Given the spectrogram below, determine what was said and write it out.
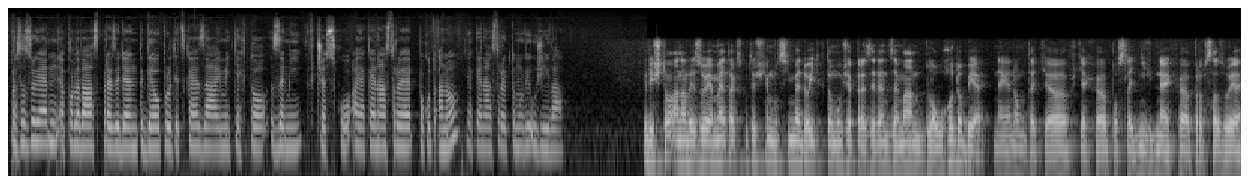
Prosazuje podle vás prezident geopolitické zájmy těchto zemí v Česku a jaké nástroje, pokud ano, jaké nástroje k tomu využívá? Když to analyzujeme, tak skutečně musíme dojít k tomu, že prezident Zeman dlouhodobě, nejenom teď eh, v těch eh, posledních dnech, eh, prosazuje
